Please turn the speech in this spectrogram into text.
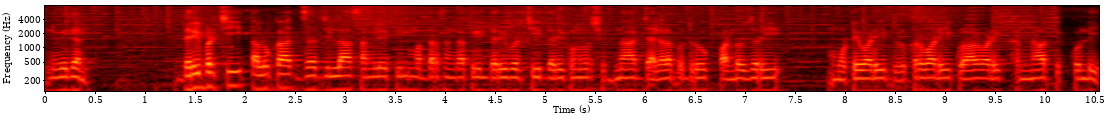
निवेदन. दरिबडची तालुका जत जिल्हा सांगली येथील मतदारसंघातील दरिबडची दरिकोणूर सिद्धनाथ जालाळ बुद्रुक पांडवझरी मोठेवाडी धुळकरवाडी कुळाळवाडी खन्नाळ तिक्कोंडी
